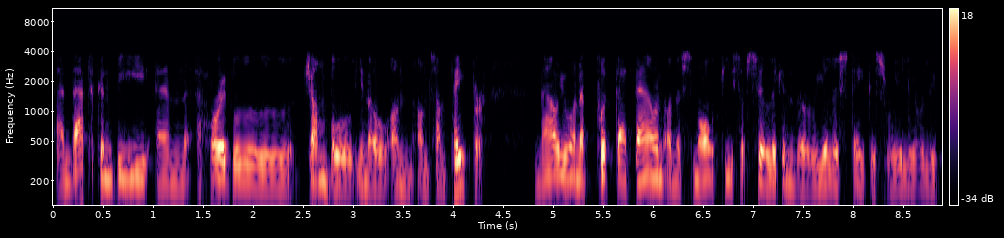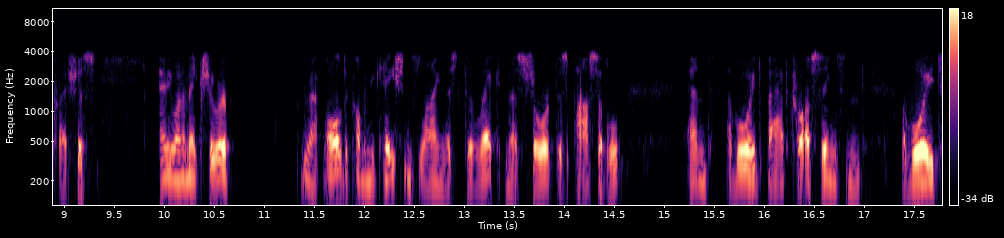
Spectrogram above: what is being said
and that can be an, a horrible jumble, you know, on on some paper. Now you want to put that down on a small piece of silicon where real estate is really, really precious. And you want to make sure you have all the communications line as direct and as short as possible and avoid bad crossings and avoid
